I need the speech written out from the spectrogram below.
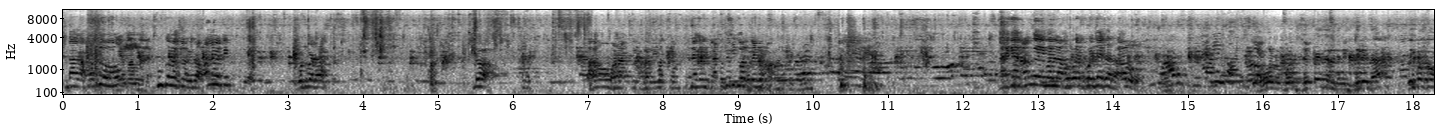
ఇందాక పశు కుంకుమ వేసావు కదా అల్లు పెట్టి గుడ్డు పెట్టా ఇదిగో. అహో భణక్కి భగవత్యం. వెనక నుంచి అటు తీసుకొని తిను. దానికి రంగు ఇవ్వాలి అప్పుడు ఇప్పుడు చేశారు చాలు. చెప్పేది నీకు తెలీదా దీపకు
